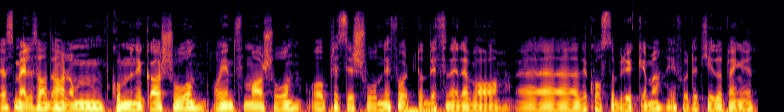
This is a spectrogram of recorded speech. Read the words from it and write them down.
Det som er sånn at det handler om kommunikasjon og informasjon og presisjon i forhold til å definere hva det koster å bruke med i forhold til tid og penger.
